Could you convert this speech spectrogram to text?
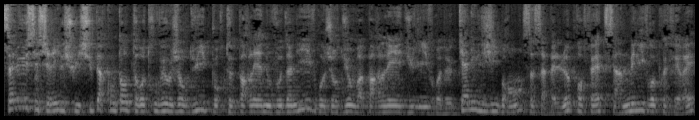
Salut, c'est Cyril, je suis super content de te retrouver aujourd'hui pour te parler à nouveau d'un livre. Aujourd'hui, on va parler du livre de Khalil Gibran, ça s'appelle Le Prophète, c'est un de mes livres préférés.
